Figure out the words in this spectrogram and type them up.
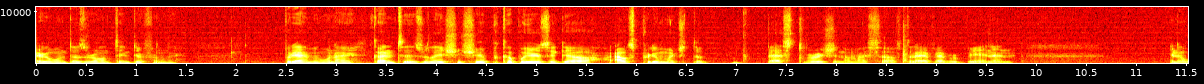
everyone does their own thing differently. But yeah, I mean, when I got into this relationship a couple years ago, I was pretty much the best version of myself that I've ever been, and in a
